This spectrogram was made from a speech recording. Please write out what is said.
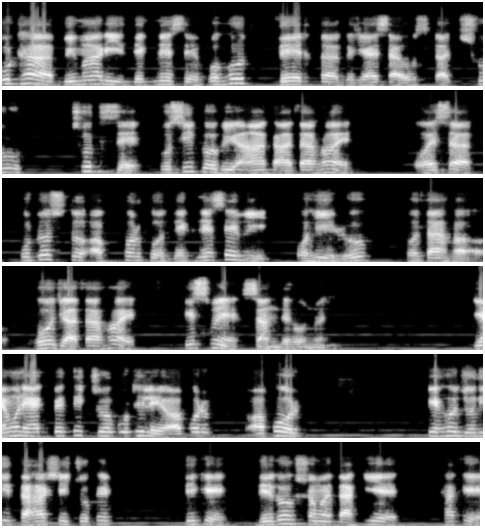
उठा बीमारी देखने से बहुत देर तक जैसा उसका छू छूत से उसी को भी आंख आता है वैसा कुटस्थ अक्षर को देखने से भी वही रूप होता हो, हो जाता है इसमें संदेह नहीं যেমন এক ব্যক্তির চোখ উঠিলে অপর অপর কেহ যদি তাহার সেই চোখের দিকে দীর্ঘ সময় তাকিয়ে থাকে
